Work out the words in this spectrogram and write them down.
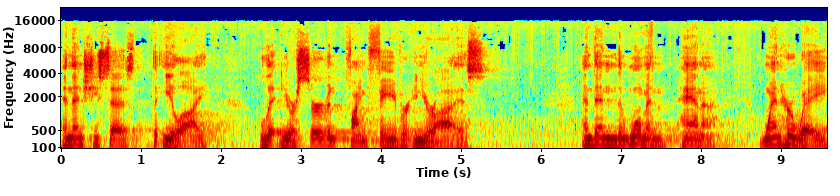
And then she says to Eli, Let your servant find favor in your eyes. And then the woman, Hannah, went her way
